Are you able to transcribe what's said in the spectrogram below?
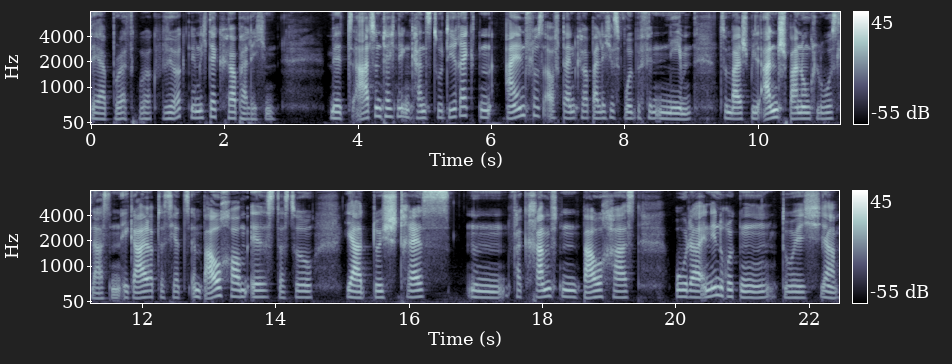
der Breathwork wirkt, nämlich der körperlichen. Mit Atemtechniken kannst du direkten Einfluss auf dein körperliches Wohlbefinden nehmen. Zum Beispiel Anspannung loslassen, egal ob das jetzt im Bauchraum ist, dass du ja durch Stress einen verkrampften Bauch hast oder in den Rücken durch ja,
